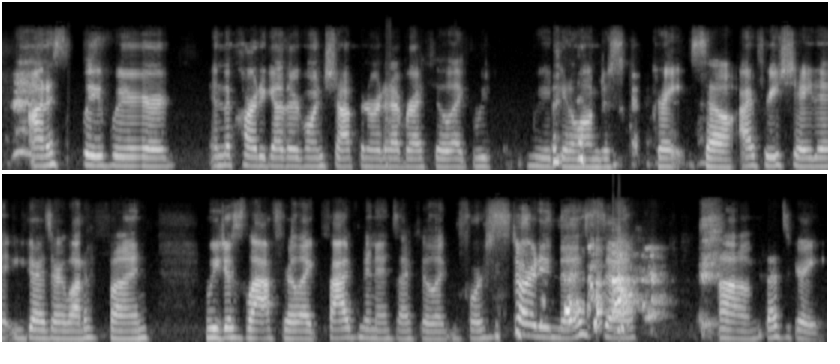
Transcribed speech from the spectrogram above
honestly, if we're in the car together going shopping or whatever, I feel like we, we would get along just great. So I appreciate it. You guys are a lot of fun we just laugh for like five minutes i feel like before starting this so um, that's great.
